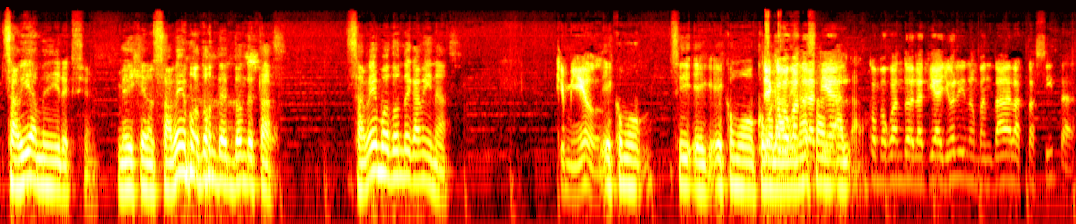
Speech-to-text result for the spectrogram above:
Sabía mi dirección. Me dijeron, sabemos dónde, dónde estás. Sabemos dónde caminas. Qué miedo. Es como, sí, es es como, como Es la como, cuando la tía, al- como cuando la tía Yoli nos mandaba las tacitas.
